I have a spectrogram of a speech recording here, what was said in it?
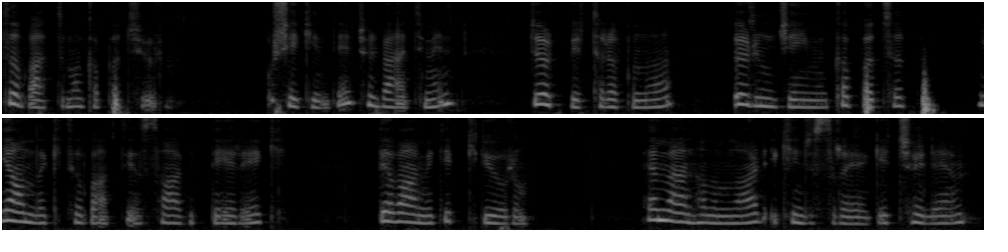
tığ battıma kapatıyorum. Bu şekilde tülbentimin dört bir tarafını örümceğimi kapatıp yandaki tığ battıya sabitleyerek devam edip gidiyorum. Hemen hanımlar ikinci sıraya geçelim.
